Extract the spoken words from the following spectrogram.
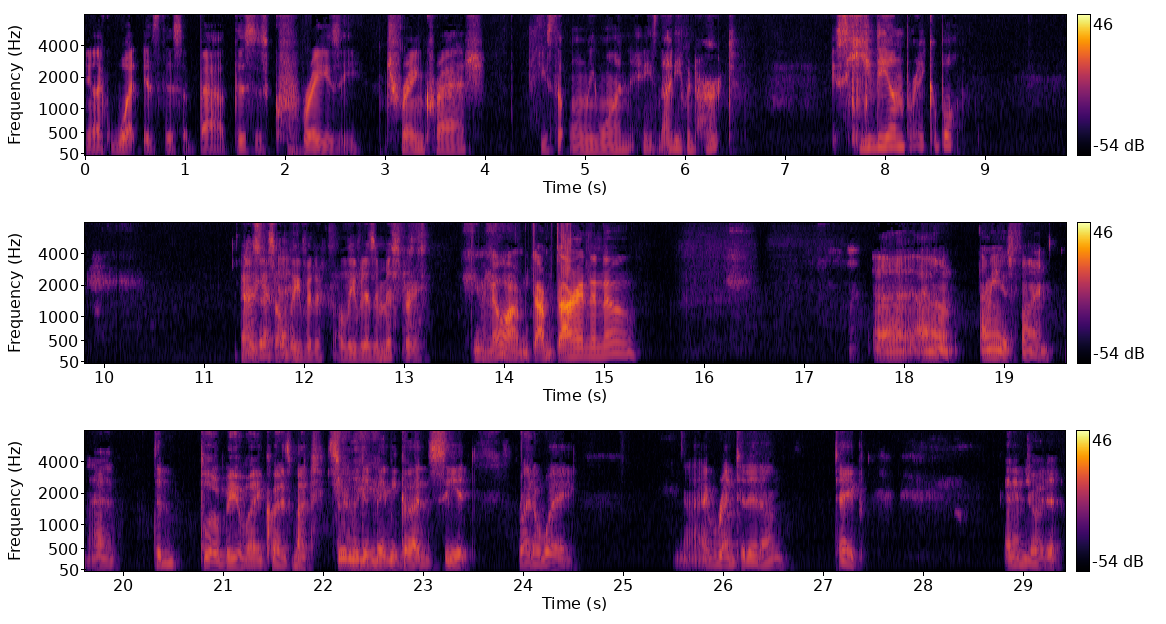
You're like, what is this about? This is crazy. Train crash. He's the only one, and he's not even hurt. Is he the unbreakable? And I He's guess I'll leave it. I'll leave it as a mystery. I know. I'm I'm dying to know. Uh, I don't. I mean, it's fine. Uh, It didn't blow me away quite as much. Certainly didn't make me go out and see it right away. I rented it on tape and enjoyed it.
